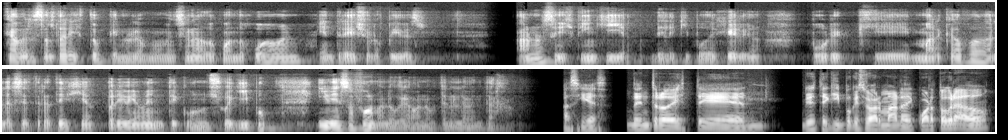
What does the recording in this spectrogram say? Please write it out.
Cabe resaltar esto, que no lo hemos mencionado, cuando jugaban entre ellos los pibes, Arnold se distinguía del equipo de Helga porque marcaba las estrategias previamente con su equipo y de esa forma lograban obtener la ventaja. Así es. Dentro de este, de este equipo que se va a armar de cuarto grado,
